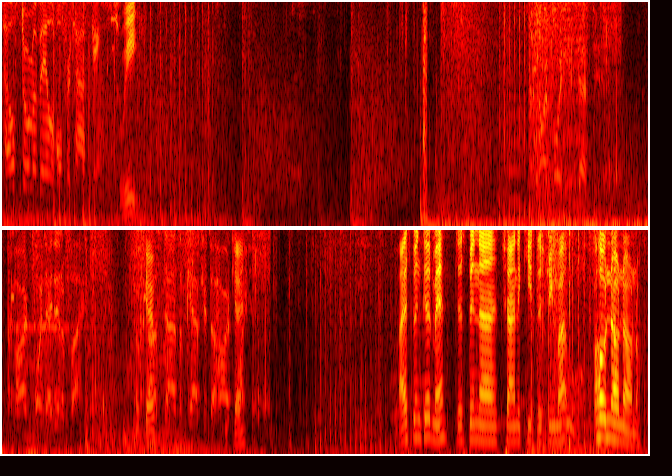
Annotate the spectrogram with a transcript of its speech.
Hellstorm available for tasking. Sweet. Hardpoint contested. Hardpoint identified. Okay. Hostiles have captured the hardpoint. Okay. Life's been good, man. Just been uh, trying to keep the stream up. Oh, no, no, no.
